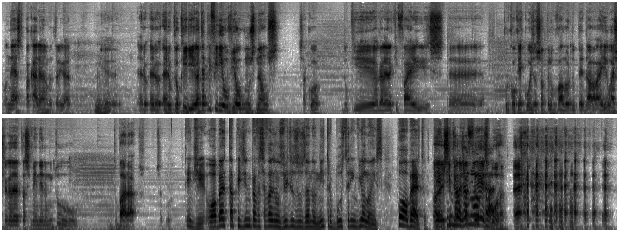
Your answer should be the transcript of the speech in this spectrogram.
honesto pra caramba, tá ligado? Uhum. Era, era, era o que eu queria. Eu até preferia ouvir alguns nãos, sacou? Do que a galera que faz é, por qualquer coisa só pelo valor do pedal. Aí eu acho que a galera tá se vendendo muito, muito barato, sacou? Entendi. O Alberto tá pedindo para você fazer uns vídeos usando Nitro Booster em violões. Pô, Alberto. Olha, esse cara já canal, fez, cara. porra. É.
